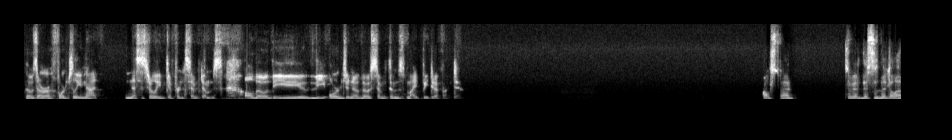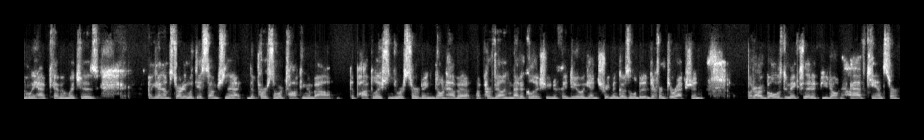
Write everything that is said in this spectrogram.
those are unfortunately not necessarily different symptoms, although the the origin of those symptoms might be different. Well said. So this is the dilemma we have, Kevin, which is again, I'm starting with the assumption that the person we're talking about, the populations we're serving, don't have a, a, prevailing medical issue. And if they do, again, treatment goes a little bit of a different direction. But our goal is to make sure that if you don't have cancer,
